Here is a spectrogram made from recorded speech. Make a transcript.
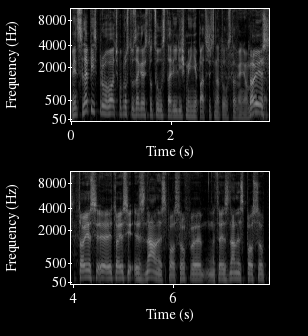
więc lepiej spróbować po prostu zagrać to, co ustaliliśmy i nie patrzeć na to ustawienie. To jest, to jest, e, to jest znany sposób, e, to jest znany sposób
